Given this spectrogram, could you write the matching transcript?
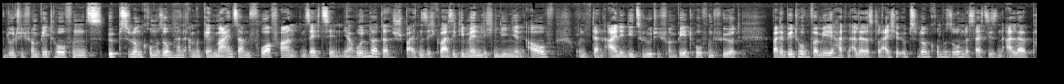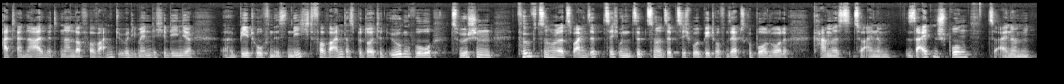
Ludwig von Beethovens Y-Chromosom haben einen gemeinsamen Vorfahren im 16. Jahrhundert. Da spalten sich quasi die männlichen Linien auf und dann eine, die zu Ludwig von Beethoven führt. Bei der Beethoven-Familie hatten alle das gleiche Y-Chromosom, das heißt, sie sind alle paternal miteinander verwandt über die männliche Linie. Äh, Beethoven ist nicht verwandt, das bedeutet irgendwo zwischen 1572 und 1770, wo Beethoven selbst geboren wurde, kam es zu einem Seitensprung, zu einem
